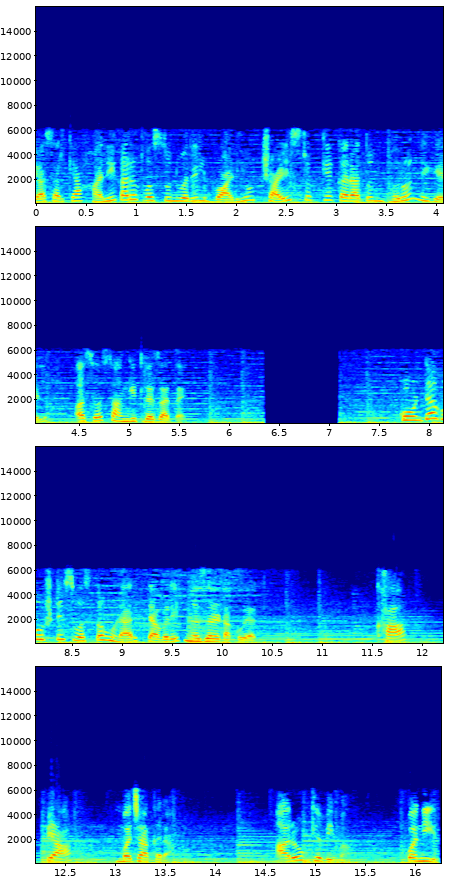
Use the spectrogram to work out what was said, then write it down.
यासारख्या हानिकारक वस्तूंवरील वाढीव चाळीस टक्के करातून भरून निघेल असं सांगितलं जात आहे. कोणत्या गोष्टी स्वस्त होणार त्यावर एक नजर टाकूयात. खा प्या मजा करा. आरोग्य विमा पनीर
